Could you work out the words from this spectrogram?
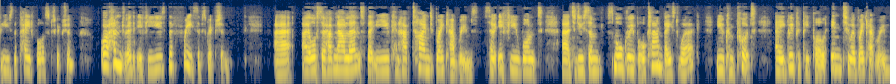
use the paid for subscription, or a hundred if you use the free subscription. Uh, I also have now learnt that you can have timed breakout rooms. So if you want uh, to do some small group or clan based work, you can put a group of people into a breakout room.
